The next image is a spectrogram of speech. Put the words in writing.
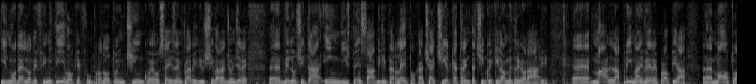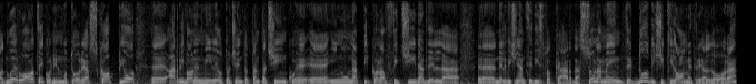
Il modello definitivo, che fu prodotto in 5 o 6 esemplari, riusciva a raggiungere eh, velocità indispensabili per l'epoca, cioè circa 35 km orari. Eh, ma la prima e vera e propria eh, moto a due ruote con il motore a scoppio eh, arrivò nel 1885 eh, in una piccola officina del, eh, nelle vicinanze di Stoccarda. Solamente 12 km all'ora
